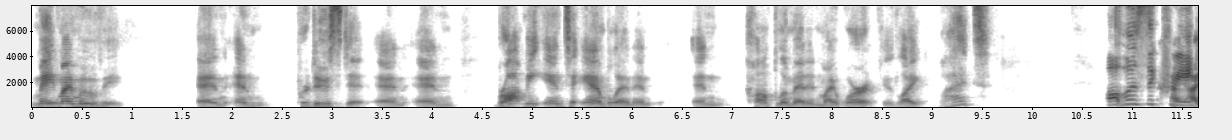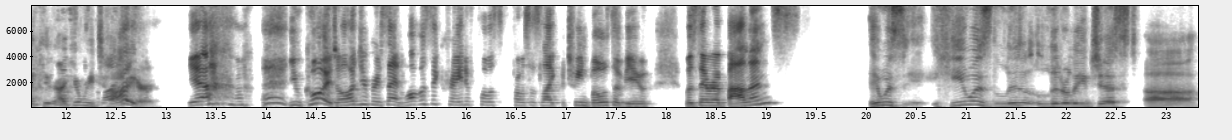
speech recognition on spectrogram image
made my movie and and produced it and and brought me into Amblin and and complimented my work. It's like what? What was the creative? I, I can I can retire. Yeah, you could 100%. What was the creative process like between both of you? Was there a balance? It was, he was li- literally just, uh,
